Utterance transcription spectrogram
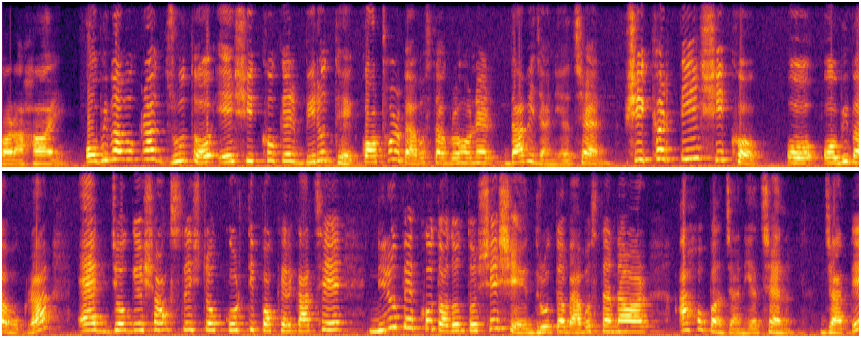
করা হয়। অভিভাবকরা দ্রুত এই শিক্ষকের বিরুদ্ধে কঠোর ব্যবস্থা গ্রহণের দাবি জানিয়েছেন। শিক্ষার্থী, শিক্ষক ও অভিভাবকরা একযোগে সংশ্লিষ্ট কর্তৃপক্ষের কাছে নিরপেক্ষ তদন্ত শেষে দ্রুত ব্যবস্থা নেওয়ার আহ্বান জানিয়েছেন। যাতে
